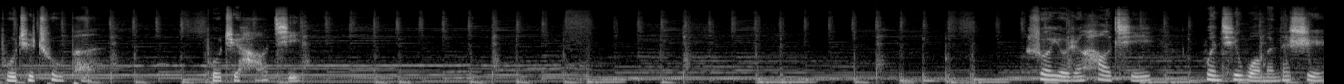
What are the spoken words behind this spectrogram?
不去触碰。不去好奇。若有人好奇，问起我们的事，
